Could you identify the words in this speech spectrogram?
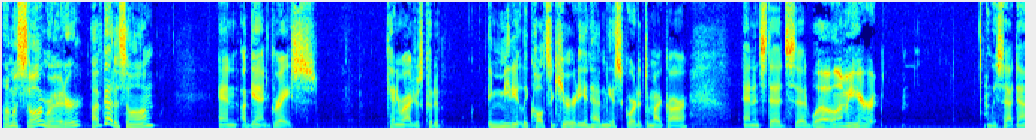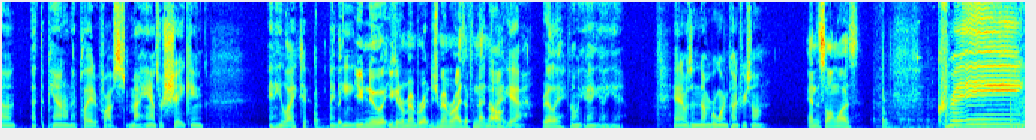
I'm a songwriter. I've got a song. And again, Grace, Kenny Rogers could have immediately called security and had me escorted to my car and instead said, Well, let me hear it. And we sat down at the piano and I played it. For, I was, my hands were shaking, and he liked it. And he, you knew it. You can remember it. Did you memorize it from that oh, night? oh yeah, Really? oh yeah, yeah, yeah. And it was a number one country song. And the song was? Crazy,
